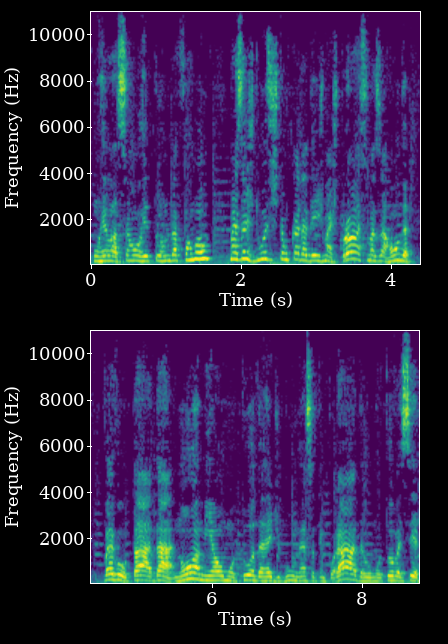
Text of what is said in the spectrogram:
com relação ao retorno da Fórmula 1, mas as duas estão cada vez mais próximas. A Honda vai voltar a dar nome ao motor da Red Bull nessa temporada, o motor vai ser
